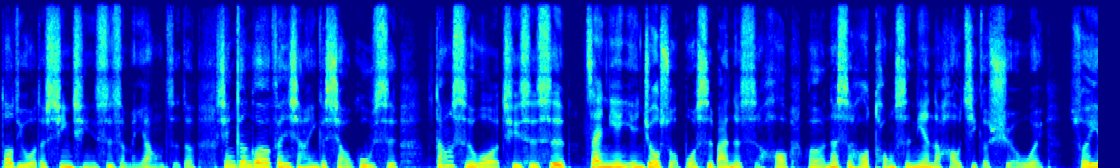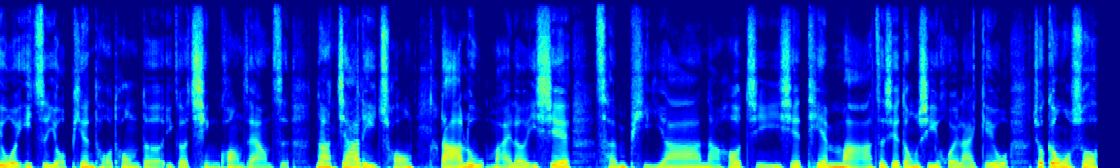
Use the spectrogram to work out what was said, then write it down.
到底我的心情是什么样子的？先跟各位分享一个小故事。当时我其实是在念研究所博士班的时候，呃，那时候同时念了好几个学位，所以我一直有偏头痛的一个情况这样子。那家里从大陆买了一些陈皮呀，然后及一些天麻这些东西回来给我，就跟我说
